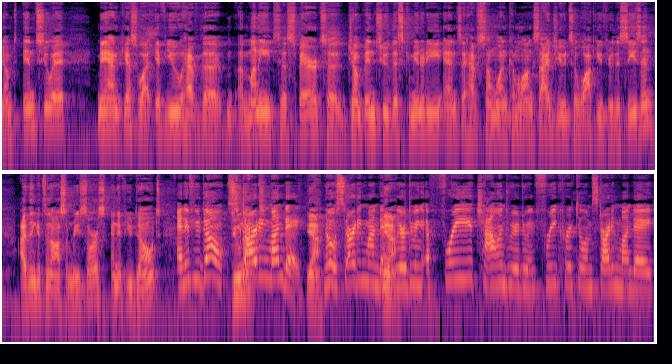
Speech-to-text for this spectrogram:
jumped into it. Man guess what? If you have the uh, money to spare to jump into this community and to have someone come alongside you to walk you through the season i think it's an awesome resource and if you don't And if you don't, Do not. starting Monday. Yeah. No, starting Monday. Yeah. We are doing a free challenge. We are doing free curriculum starting Monday.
